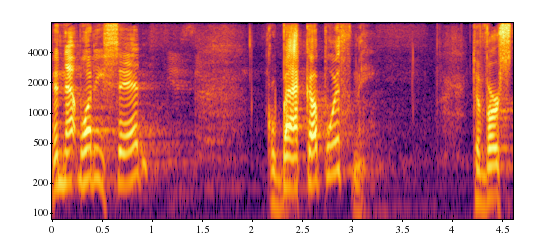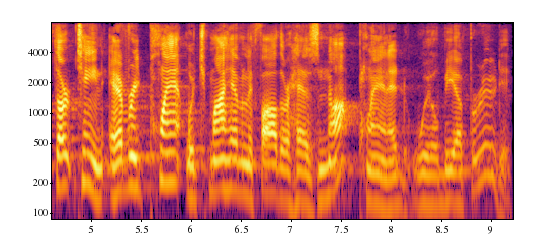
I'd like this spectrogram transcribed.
Isn't that what he said? Go back up with me to verse 13. Every plant which my heavenly Father has not planted will be uprooted.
